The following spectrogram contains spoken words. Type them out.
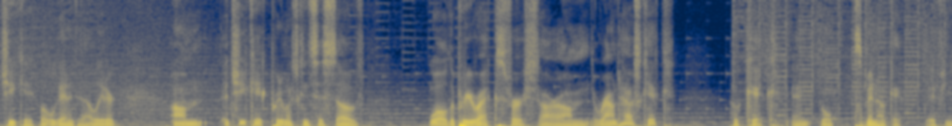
cheat kick, but we'll get into that later. Um, a cheat kick pretty much consists of, well, the prereqs first are um, roundhouse kick, hook kick, and well, spin hook kick if you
